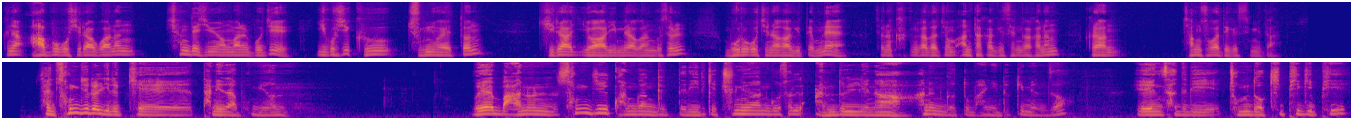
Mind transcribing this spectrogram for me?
그냥 아부곳이라고 하는 현대 지명만을 보지 이곳이 그 중요했던 기라 여아림이라고 하는 것을 모르고 지나가기 때문에 저는 가끔가다 좀 안타깝게 생각하는 그러한 장소가 되겠습니다. 사실 성지를 이렇게 다니다 보면 왜 많은 성지 관광객들이 이렇게 중요한 곳을 안 들리나 하는 것도 많이 느끼면서 여행사들이 좀 더 깊이 깊이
